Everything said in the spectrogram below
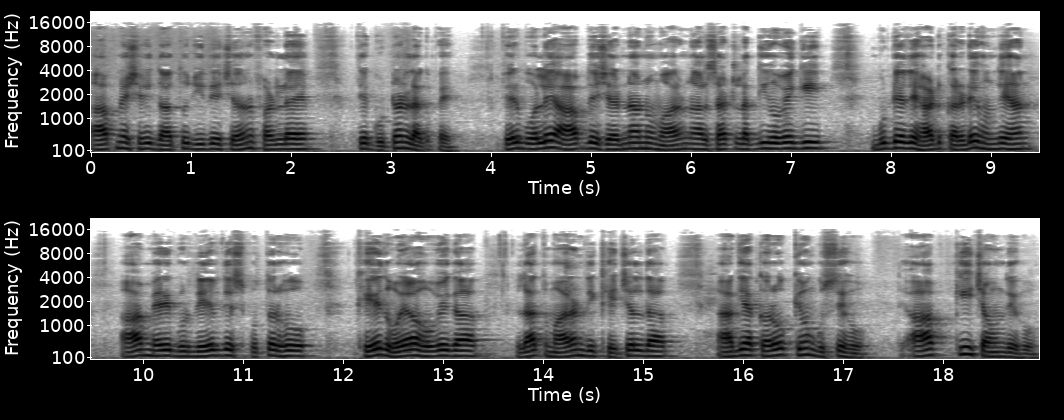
ਆਪਨੇ ਸ਼੍ਰੀ ਦਾਤੂ ਜੀ ਦੇ ਚਰਨ ਫੜ ਲਏ ਤੇ ਘੁੱਟਣ ਲੱਗ ਪਏ। ਫਿਰ ਬੋਲੇ, ਆਪ ਦੇ ਚਰਨਾਂ ਨੂੰ ਮਾਰਨ ਨਾਲ ਸੱਟ ਲੱਗੀ ਹੋਵੇਗੀ। ਬੁੱਢੇ ਦੇ ਹੱਡ ਕਰੜੇ ਹੁੰਦੇ ਹਨ। ਆਪ ਮੇਰੇ ਗੁਰਦੇਵ ਦੇ ਸੁਪੁੱਤਰ ਹੋ। ਖੇਦ ਹੋਇਆ ਹੋਵੇਗਾ। ਲੱਤ ਮਾਰਨ ਦੀ ਖੇਚਲ ਦਾ। ਆਗਿਆ ਕਰੋ, ਕਿਉਂ ਗੁੱਸੇ ਹੋ? ਤੇ ਆਪ ਕੀ ਚਾਹੁੰਦੇ ਹੋ?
